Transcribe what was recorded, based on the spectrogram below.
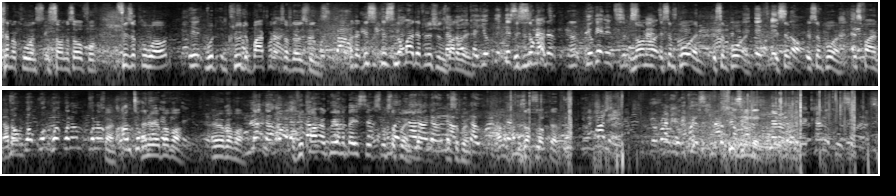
chemical, and so on and so forth. Physical world, it would include the byproducts of those things. Okay, this, this is not my definitions, by the way. Okay, you're, this, is, not my. You're getting into some no, no, it's important. It's important. It- it- it's im- not. it's important. It's uh, fine. I don't. What, what, what, what I'm, what I'm, Fine. I'm talking Anyway, about brother. everything. Anyway, brother. No, no, If we can't agree on the basics, what's the point? No, no, no, What's the no, point? no. Is that flocked up? You're running because physically, no, no, no, mechanical sciences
